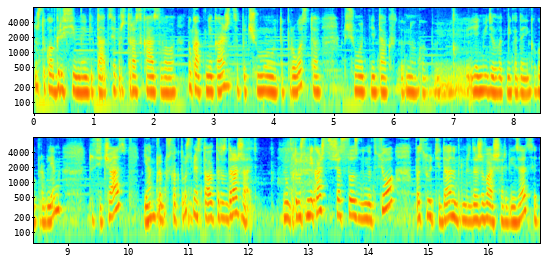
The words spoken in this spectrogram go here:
ну, что такое агрессивная агитация, я просто рассказывала, ну, как мне кажется, почему это просто, почему это не так, ну, как бы, я не видела в этом никогда никакой проблемы, то сейчас я пришла к тому, что меня стало это раздражать. Ну, потому что мне кажется, сейчас создано все, по сути, да, например, даже вашей организации,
